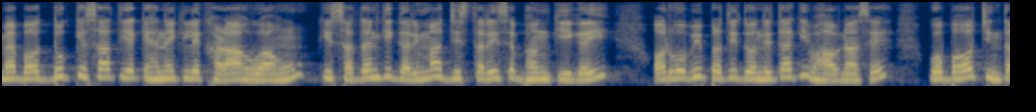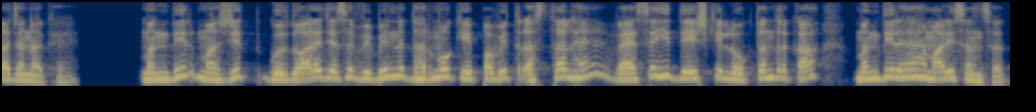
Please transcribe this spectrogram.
मैं बहुत दुख के साथ यह कहने के लिए खड़ा हुआ हूँ कि सदन की गरिमा जिस तरह से भंग की गई और वो भी प्रतिद्वंदिता की भावना से, वो बहुत चिंताजनक है। मंदिर, मस्जिद, गुरुद्वारे जैसे विभिन्न धर्मों के पवित्र स्थल हैं, वैसे ही देश के लोकतंत्र का मंदिर है हमारी संसद।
